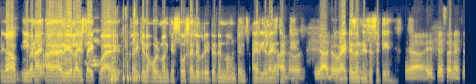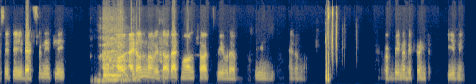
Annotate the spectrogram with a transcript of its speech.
Yeah, even I, I, I realized like why like you know Old Monk is so celebrated in mountains. I realized yeah, that day. dude. Yeah, dude. Why it is a necessity. Yeah, it is a necessity, definitely. Mm. I don't know, without that monk shots, we would have been, I don't know, it have been a different evening.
